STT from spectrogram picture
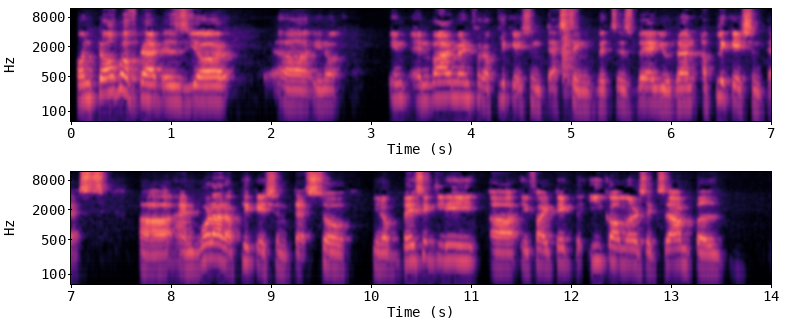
on top of that is your uh, you know in environment for application testing, which is where you run application tests. Uh, and what are application tests? So, you know, basically, uh, if I take the e-commerce example,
